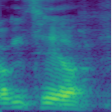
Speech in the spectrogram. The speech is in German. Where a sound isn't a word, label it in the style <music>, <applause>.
Schraubenzieher. Der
